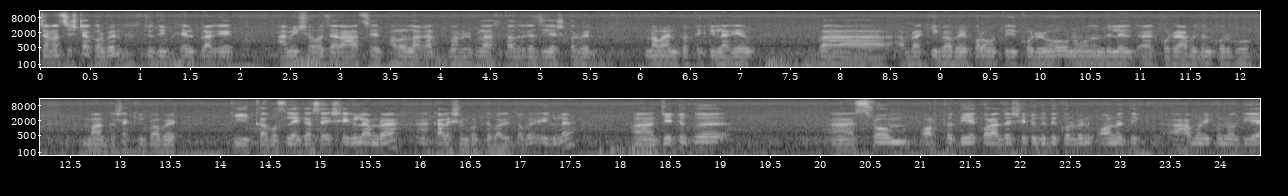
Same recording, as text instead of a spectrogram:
জানার চেষ্টা করবেন। যদি হেল্প লাগে আমি সহ যারা আছে ভালো লাগার মানুষগুলো আছে তাদেরকে জিজ্ঞেস করবেন নবায়ন করতে কি লাগে বা আমরা কীভাবে পরবর্তী কোডের অনুমোদন দিলে কোডের আবেদন করব মাদ্রাসা কীভাবে কি কাগজ লেগ আছে সেগুলো আমরা কালেকশন করতে পারি। তবে এগুলো যেটুকু শ্রম অর্থ দিয়ে করা যায় সেটুকু দিয়ে করবেন। অনৈতিক আহামরি কোনো দিয়ে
